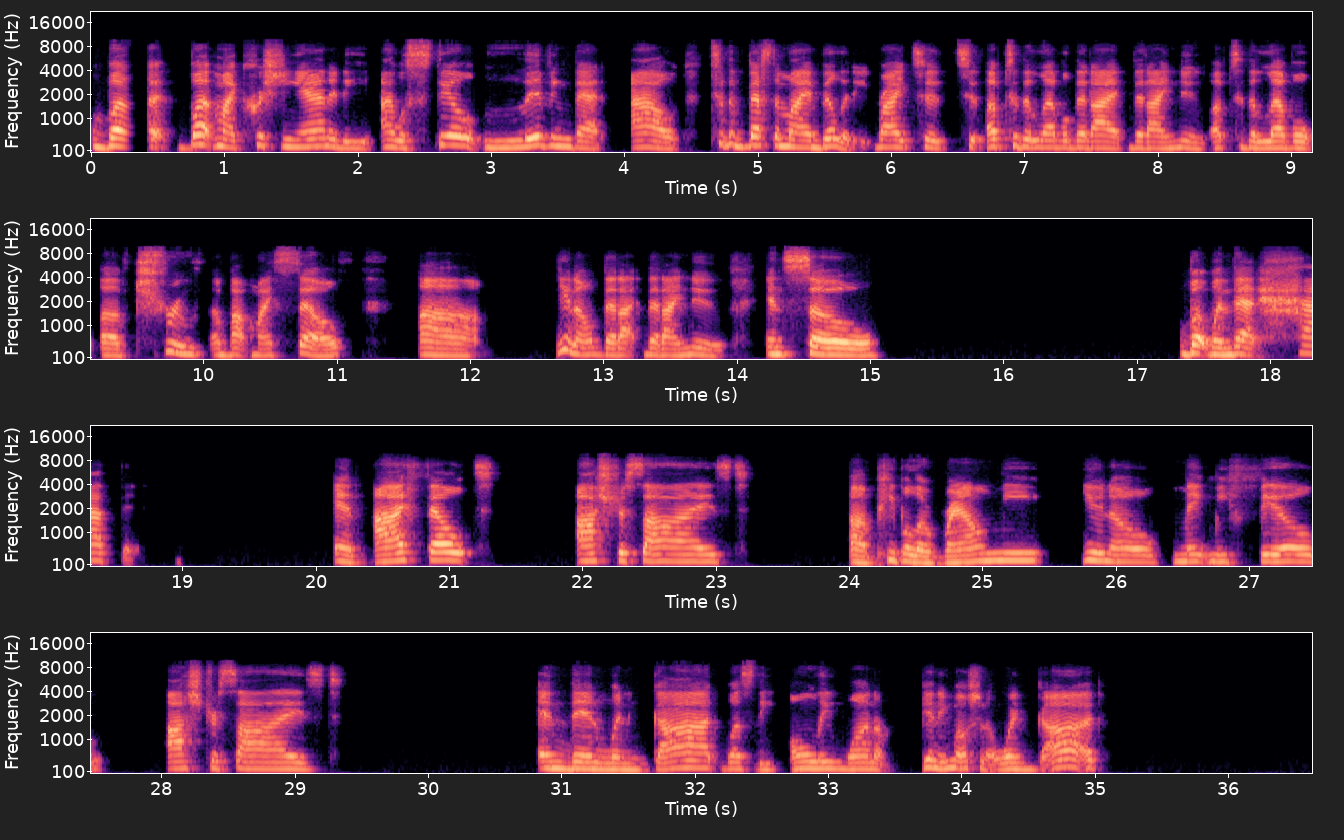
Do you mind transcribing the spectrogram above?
but but my christianity i was still living that out to the best of my ability right to to up to the level that i that i knew up to the level of truth about myself um you know that i that i knew and so but when that happened and i felt ostracized um, people around me you know, make me feel ostracized. And then when God was the only one, I'm getting emotional, when God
